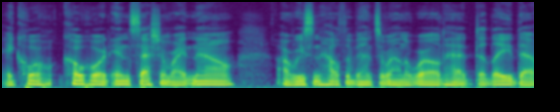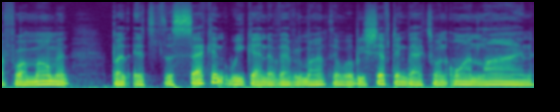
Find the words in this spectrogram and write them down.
a co- cohort in session right now. Our recent health events around the world had delayed that for a moment, but it's the second weekend of every month, and we'll be shifting back to an online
